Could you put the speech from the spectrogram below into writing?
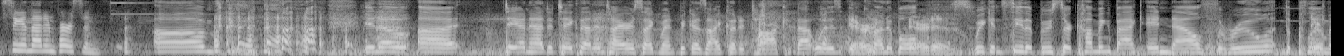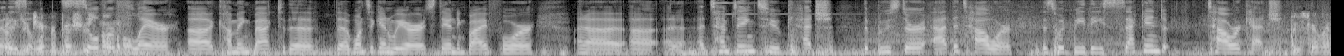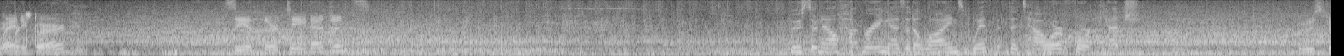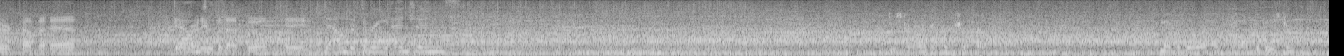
seeing that in person? Um, you know, uh, Dan had to take that entire segment because I couldn't talk. That was There- incredible. there it is. We can see the booster coming back in now through the plume, at least pressure, it chamber looks pressure's silver flare uh, coming back to the, the. Once again, we are standing by for uh, uh, uh, attempting to catch the booster at the tower. This would be the second tower catch. Booster landing, Landing burn seeing 13 engines. Booster now hovering as it aligns with the tower for catch. Booster coming in. Down Get ready for that boom, Kate. Down to three engines. Booster ready for checkout. Mechazilla has caught the booster.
